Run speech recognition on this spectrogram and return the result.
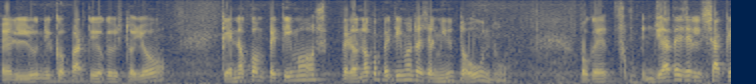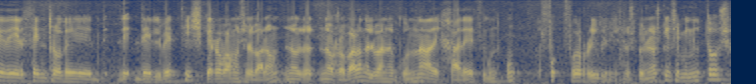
El único partido que he visto yo que no competimos, pero no competimos desde el minuto uno. Porque ya desde el saque del centro de, del Betis, que robamos el balón, nos, robaron el balón con una dejadez. fue, horrible. Los primeros 15 minutos,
